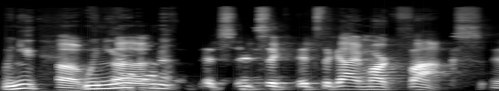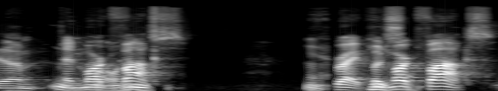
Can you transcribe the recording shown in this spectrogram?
When you Oh, when you're uh, a, it's it's the it's the guy Mark Fox, um, and Mark Well, Fox, yeah, right? But Mark Fox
